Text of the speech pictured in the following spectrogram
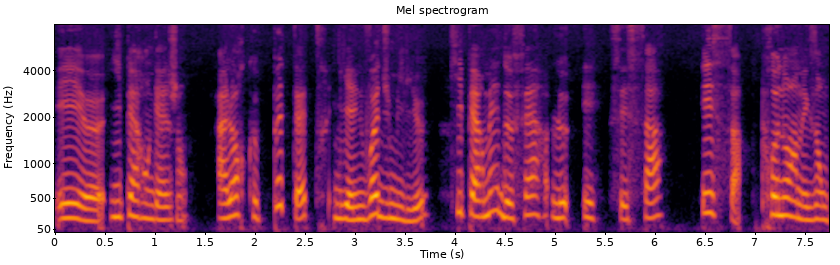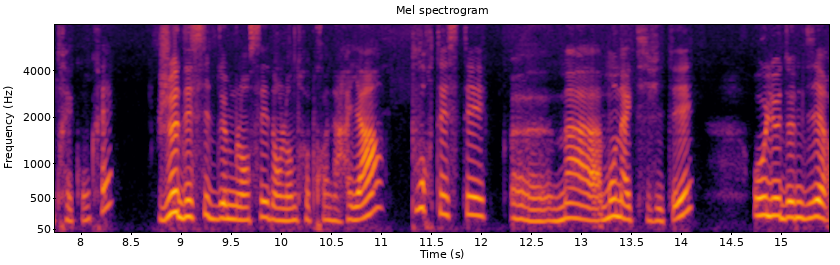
et euh, hyper engageant alors que peut-être il y a une voie du milieu qui permet de faire le et. C'est ça et ça. Prenons un exemple très concret. Je décide de me lancer dans l'entrepreneuriat pour tester euh, mon activité. Au lieu de me dire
